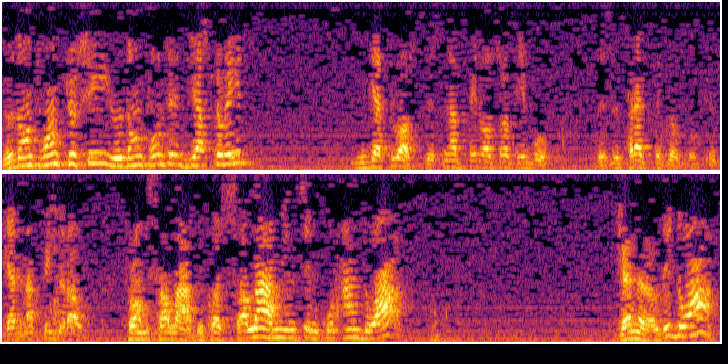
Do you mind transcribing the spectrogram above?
You don't want to see, you don't want to just to read, you get lost. This is not philosophy book. This is practical book. You cannot figure out from Salah because Salah means in Quran dua. Generally, dua.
